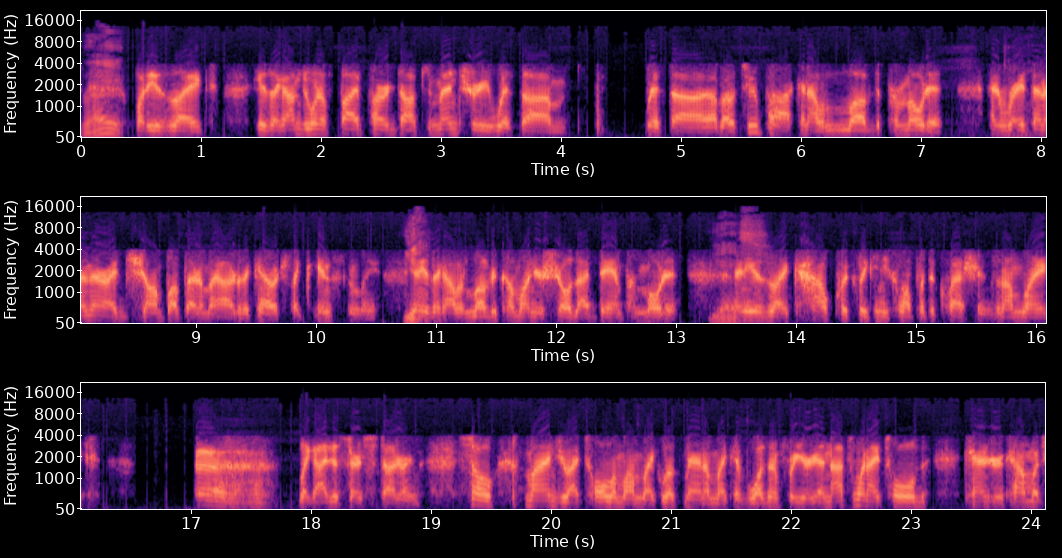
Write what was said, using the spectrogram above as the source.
Right. But he's like, he's like, I'm doing a five part documentary with, um, with, uh, about Tupac and I would love to promote it. And right then and there, I jump up out of my, out of the couch, like instantly. Yeah. And he's like, I would love to come on your show that day and promote it. Yes. And he's like, how quickly can you come up with the questions? And I'm like, Ugh. like I just start stuttering. So mind you, I told him I'm like, look, man, I'm like, if it wasn't for your, and that's when I told Kendrick how much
